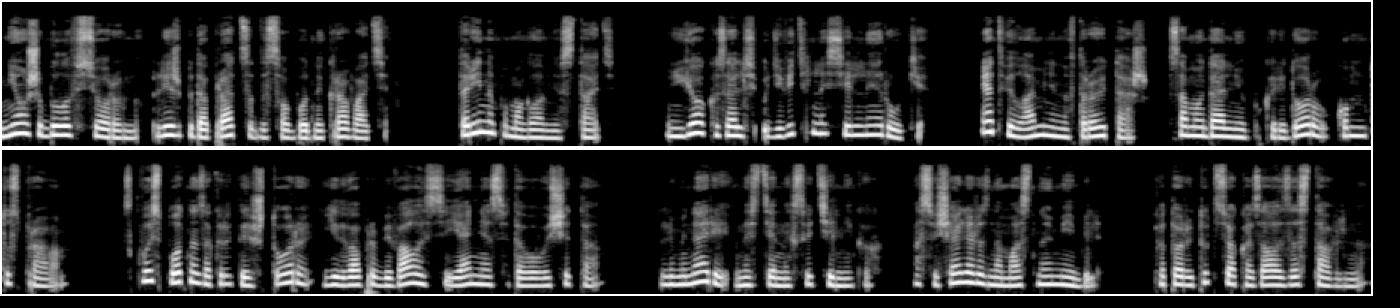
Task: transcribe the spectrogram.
Мне уже было все равно, лишь бы добраться до свободной кровати. Тарина помогла мне встать. У нее оказались удивительно сильные руки и отвела меня на второй этаж, в самую дальнюю по коридору, комнату справа. Сквозь плотно закрытые шторы едва пробивалось сияние светового щита. Люминарии в настенных светильниках освещали разномастную мебель, которой тут все оказалось заставлено,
